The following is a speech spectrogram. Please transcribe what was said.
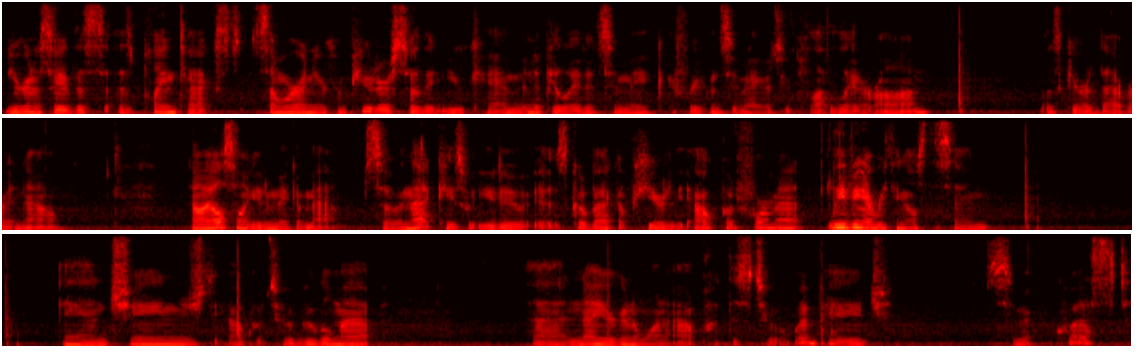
you're going to save this as plain text somewhere in your computer so that you can manipulate it to make a frequency magnitude plot later on. Let's get rid of that right now. Now I also want you to make a map. So in that case what you do is go back up here to the output format, leaving everything else the same, and change the output to a Google map. And now you're going to want to output this to a web page, submit request,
